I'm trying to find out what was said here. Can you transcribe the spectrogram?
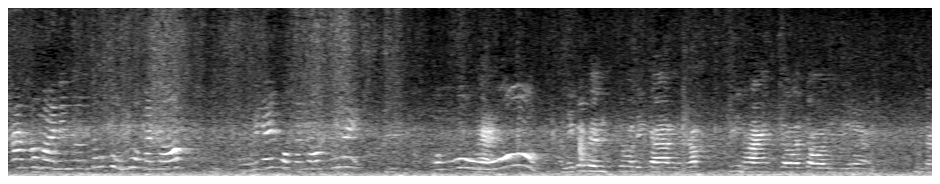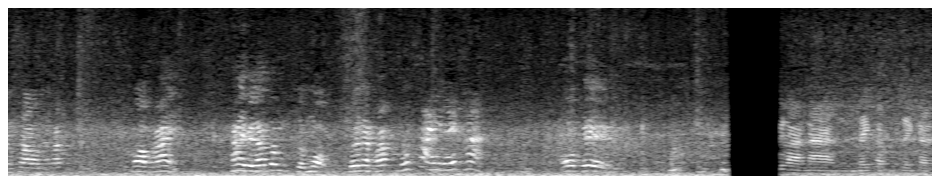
ถ้าเข้ามาในเมืองต้องสวมหมวกกันน็อกโอ้ยได้หมวกกันน็อกด้วยโอ้โหอันนี้ก็เป็นสวัสดิการนะครับที่ทางจราจรเมืองจังเซานะครับมอบให้ให้ไปแล้วต้องสวมหมวกด้วยนะครับรถไฟเลยค่ะ โอเค เวลานานไหมครับในการ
